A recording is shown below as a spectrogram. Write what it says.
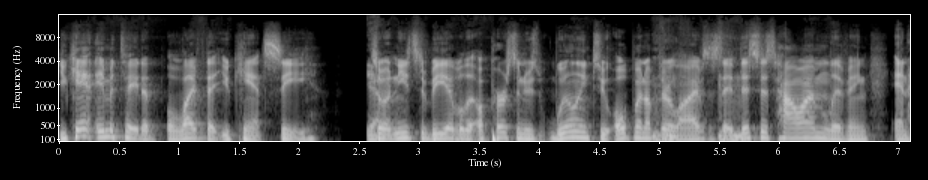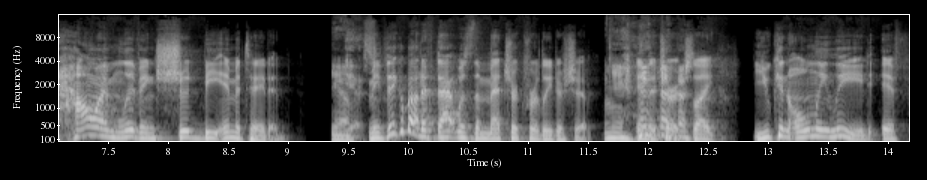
you can't imitate a, a life that you can't see Yeah. so it needs to be able to a person who's willing to open up their Mhm. lives and say this is how i'm living and how i'm living should be imitated Yeah. Yes. i mean think about if that was the metric for leadership Yeah. in the church like you can only lead if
